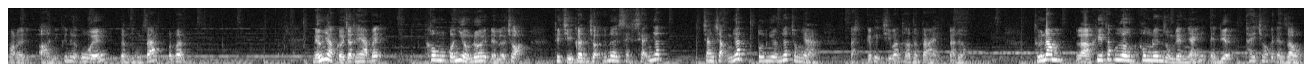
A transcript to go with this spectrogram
hoặc là ở những cái nơi u uế gần thùng rác, vân vân. Nếu nhà cửa chật hẹp ấy, không có nhiều nơi để lựa chọn thì chỉ cần chọn cái nơi sạch sẽ nhất, trang trọng nhất, tôn nghiêm nhất trong nhà, đặt cái vị trí ban thờ thần tài là được. Thứ năm là khi thắp hương không nên dùng đèn nháy, đèn điện thay cho cái đèn dầu.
